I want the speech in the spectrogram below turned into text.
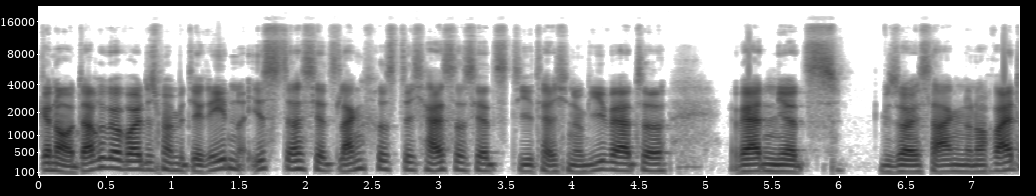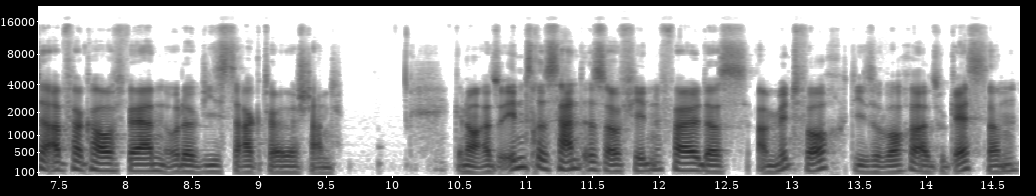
Genau, darüber wollte ich mal mit dir reden. Ist das jetzt langfristig, heißt das jetzt, die Technologiewerte werden jetzt, wie soll ich sagen, nur noch weiter abverkauft werden oder wie ist der aktuelle Stand? Genau, also interessant ist auf jeden Fall, dass am Mittwoch diese Woche, also gestern,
